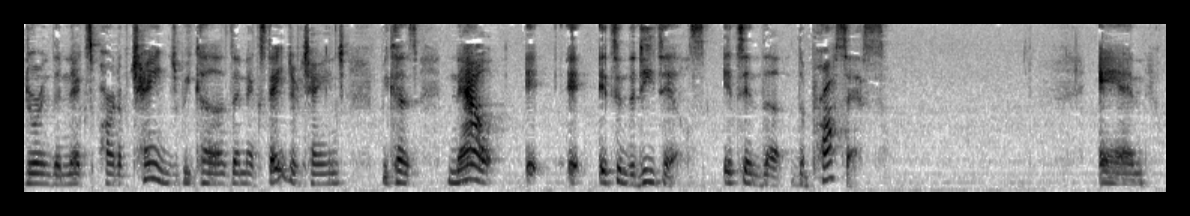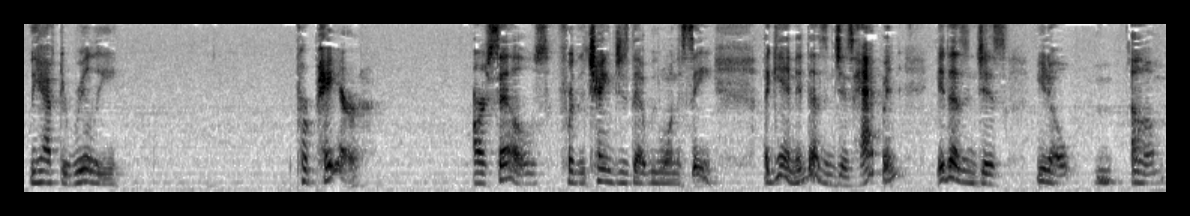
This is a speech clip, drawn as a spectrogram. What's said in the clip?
during the next part of change because the next stage of change, because now it, it, it's in the details. It's in the the process. And we have to really prepare ourselves for the changes that we want to see. Again, it doesn't just happen. It doesn't just, you know, um,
